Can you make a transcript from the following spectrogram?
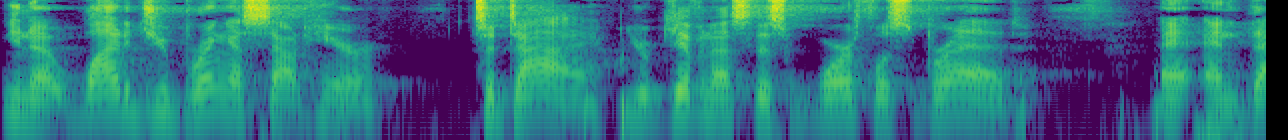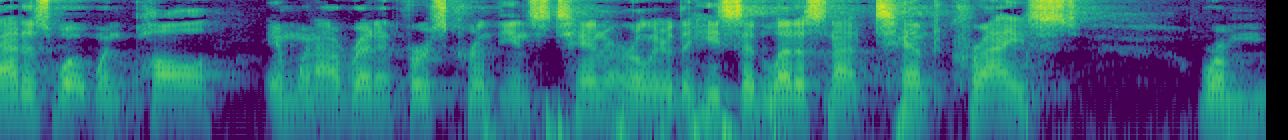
you know, why did you bring us out here to die? You're giving us this worthless bread. And, and that is what when Paul, and when I read in 1 Corinthians 10 earlier, that he said, let us not tempt Christ, where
